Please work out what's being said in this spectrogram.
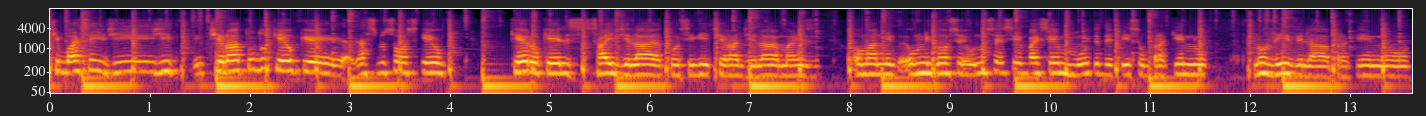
tipo assim, de, de, tirar tudo que eu, que as pessoas que eu quero que eles saiam de lá, conseguir tirar de lá, mas uma, um negócio, eu não sei se vai ser muito difícil para quem não, não vive lá, para quem não.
